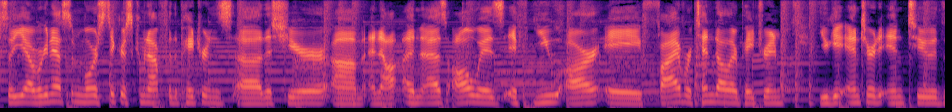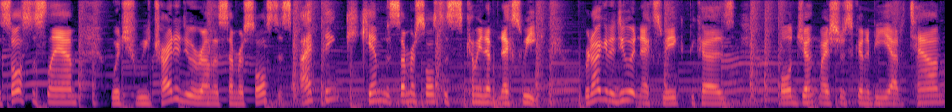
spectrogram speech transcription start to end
So yeah, we're gonna have some more stickers coming out for the patrons uh, this year. Um, and I'll- and as always, if you are a five or ten dollar patron, you get entered into the Solstice Slam, which we try to do around the summer solstice. I think Kim, the summer solstice is coming up next week. We're not to do it next week because old Junkmeister is to be out of town.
